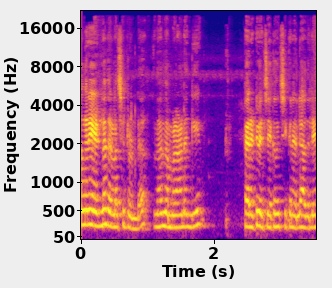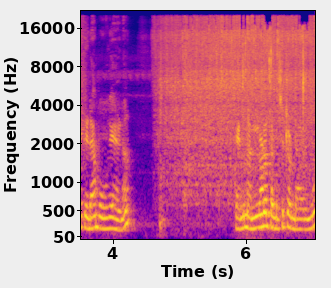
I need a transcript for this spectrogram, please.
അങ്ങനെ എണ്ണ തിളച്ചിട്ടുണ്ട്. എന്നാൽ നമ്മളാണെങ്കിൽ പരട്ടി വെച്ചേക്കുന്ന ചിക്കൻ എല്ലാം അതിലേക്ക് ഇടാൻ പോവുകയാണ്. എണ്ണ നല്ലോണം തിളച്ചിട്ടുണ്ടായിരുന്നു.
